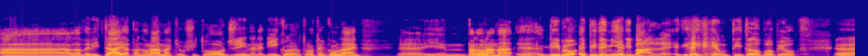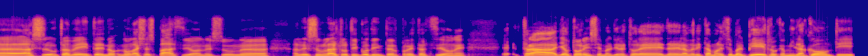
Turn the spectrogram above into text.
alla Verità e a Panorama che è uscito oggi nelle edicole, lo trovate anche online. Eh, in Panorama, eh, il libro Epidemia di balle, e direi che è un titolo proprio eh, assolutamente no- non lascia spazio a nessun, eh, a nessun altro tipo di interpretazione. Eh, tra gli autori, insieme al direttore della Verità Maurizio Belpietro, Camilla Conti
